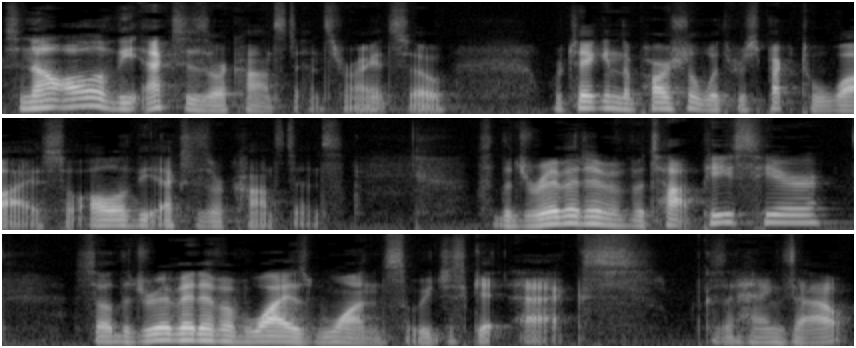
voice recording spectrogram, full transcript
so now all of the x's are constants, right? So we're taking the partial with respect to y, so all of the x's are constants. So the derivative of the top piece here, so the derivative of y is 1, so we just get x, because it hangs out,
